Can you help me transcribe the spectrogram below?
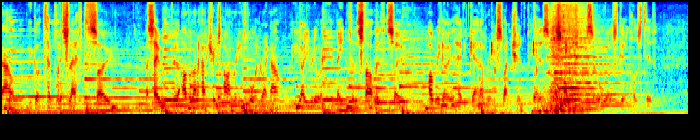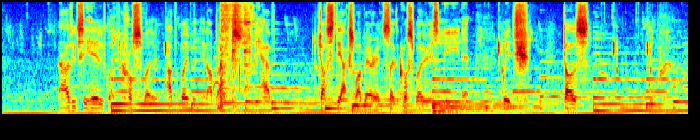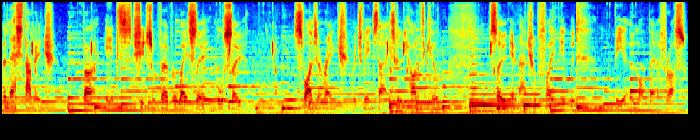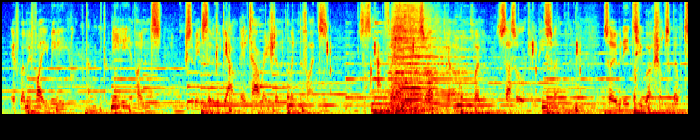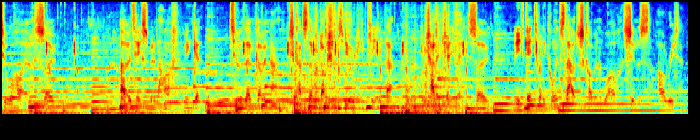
Now, we've got 10 points left, so I say the other manufacturers aren't really important right now. You really want to get your main for the start with, so I'm going to go ahead and get another expansion, because expansions are always good positive. Now, as you can see here, we've got a crossbow. At the moment, in our barracks, we have just the Axe Barbarian, so the crossbow is a new unit, which does the less damage but it shoots from further away so it also survives at range which means that it's going to be harder to kill. So in an actual fight it would be a lot better for us if when we're fighting melee melee opponents which means that we're going to be out, able to outrange them and win the fights. So it's activated as well get a so that's all KP spent so we need two workshops at level 2 or higher so uh, it takes a minute and a half. We can get two of them going now, which their production, so we already completed that challenge anyway. So we need to gain 20 coins. That'll just come in a while as soon as our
